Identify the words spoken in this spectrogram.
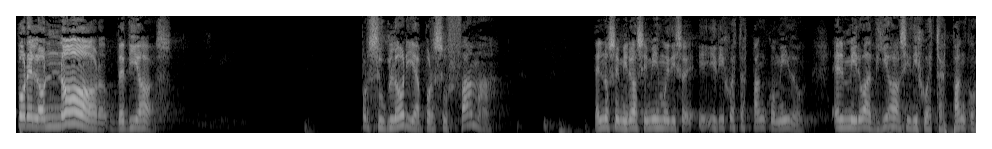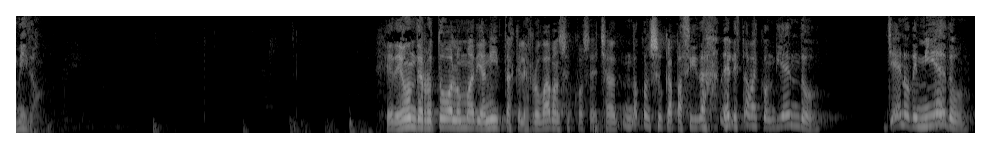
por el honor de Dios, por su gloria, por su fama. Él no se miró a sí mismo y, dijo, esto es pan comido. Él miró a Dios y dijo, esto es pan comido. Gedeón derrotó a los madianitas que les robaban sus cosechas, no con su capacidad, él estaba escondiendo, lleno de miedo.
